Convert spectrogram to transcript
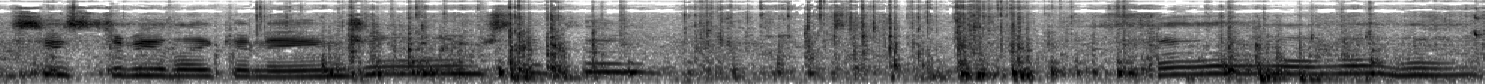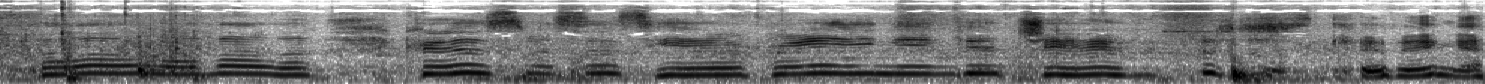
This used to be like an angel or something. Fa la la la. Christmas is here, bringing good cheer. Just kidding.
